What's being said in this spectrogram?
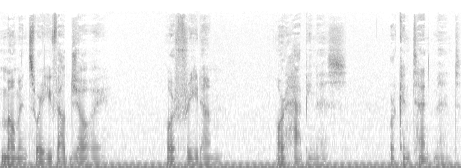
Moments where you felt joy, or freedom, or happiness, or contentment.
